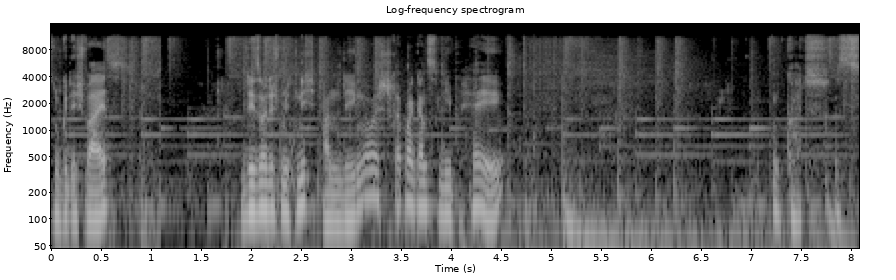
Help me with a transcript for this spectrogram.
So gut ich weiß. Die sollte ich mich nicht anlegen, aber ich schreibe mal ganz lieb, hey. Oh Gott, es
